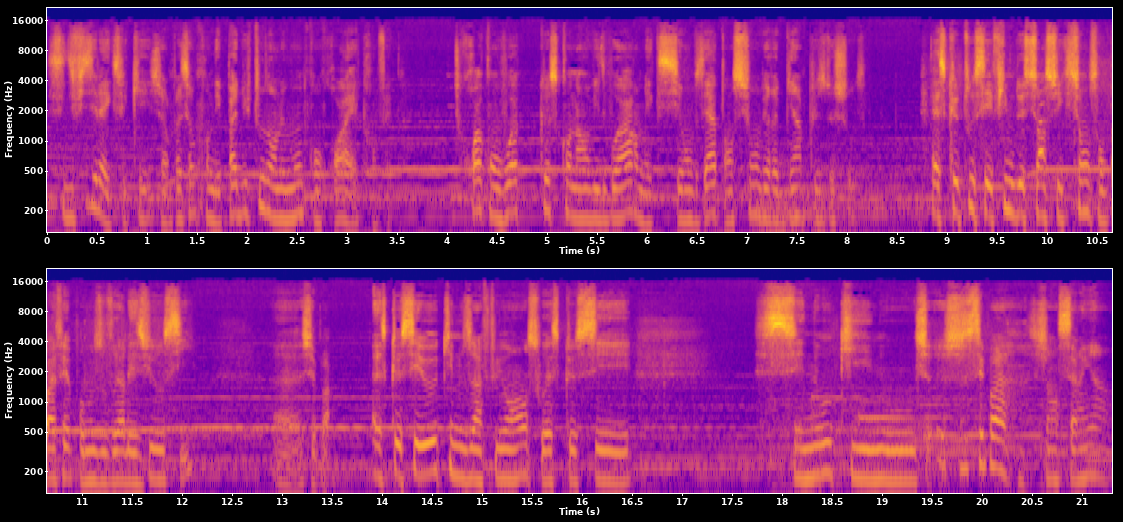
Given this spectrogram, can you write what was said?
C'est difficile à expliquer. J'ai l'impression qu'on n'est pas du tout dans le monde qu'on croit être en fait. Je crois qu'on voit que ce qu'on a envie de voir, mais que si on faisait attention, on verrait bien plus de choses. Est-ce que tous ces films de science-fiction sont pas faits pour nous ouvrir les yeux aussi? Euh, Je sais pas. Est-ce que c'est eux qui nous influencent ou est-ce que c'est c'est nous qui nous je, je sais pas, j'en sais rien.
